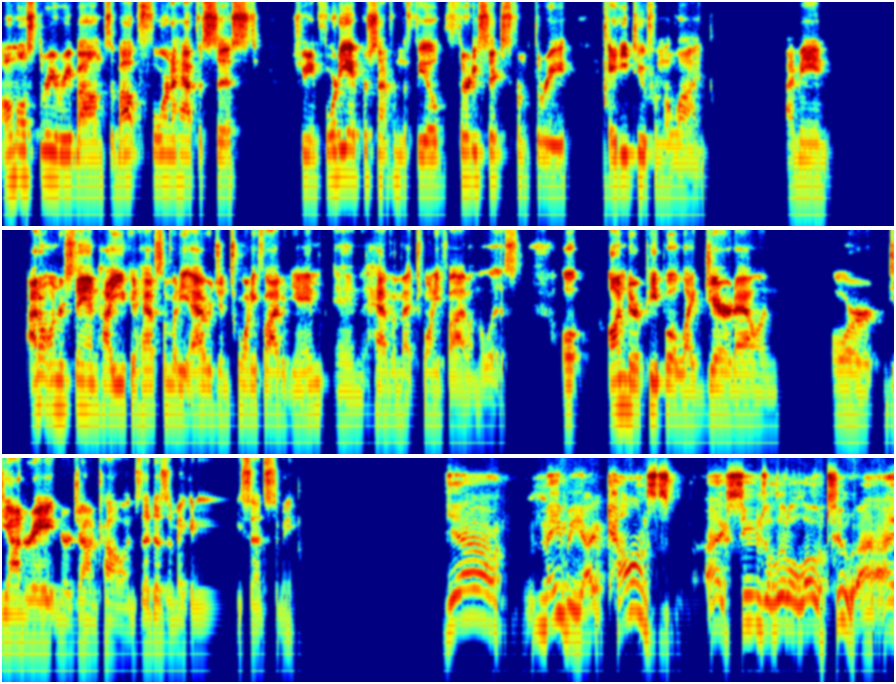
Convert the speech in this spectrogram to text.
almost three rebounds, about four and a half assists, shooting 48% from the field, 36 from three, 82 from the line. I mean, I don't understand how you can have somebody averaging 25 a game and have them at 25 on the list, oh, under people like Jarrett Allen or DeAndre Ayton or John Collins. That doesn't make any sense to me. Yeah, maybe. I, Collins I, seems a little low too. I,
